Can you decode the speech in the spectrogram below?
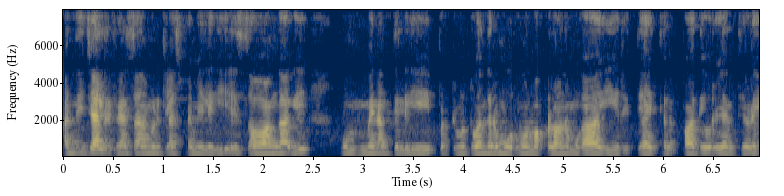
ಅದು ನಿಜ ಅಲ್ರಿ ಫ್ರೆಂಡ್ಸ್ ನಮ್ಮ ಮಿಡ್ ಕ್ಲಾಸ್ ಫ್ಯಾಮಿಲಿಗೆ ಸೊ ಹಂಗಾಗಿ ಒಮ್ಮೆ ನಂಗೆ ತಲೆ ಪಟ್ಟು ಬಿಟ್ಟು ಅಂದ್ರೆ ಮೂರು ಮೂರು ಮಕ್ಕಳು ನಮ್ಗೆ. ಈ ರೀತಿ ಆಯ್ತಲ್ಲಪ್ಪ ದೇವ್ರಿ ಅಂತೇಳಿ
